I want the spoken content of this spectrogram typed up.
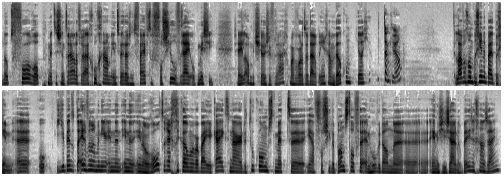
loopt voorop met de centrale vraag: hoe gaan we in 2050 fossielvrij op missie? Dat is een hele ambitieuze vraag, maar voordat we daarop ingaan, welkom Jeltje. Dankjewel. Laten we gewoon beginnen bij het begin. Uh, je bent op de een of andere manier in een, in een, in een rol terechtgekomen waarbij je kijkt naar de toekomst met uh, ja, fossiele brandstoffen en hoe we dan uh, energiezuinig bezig gaan zijn.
